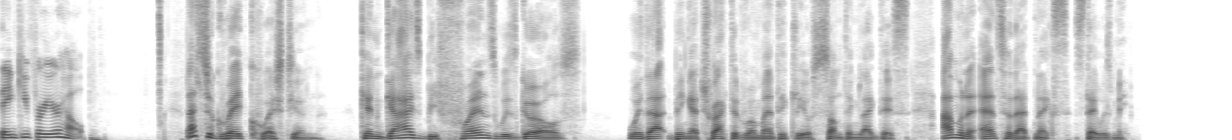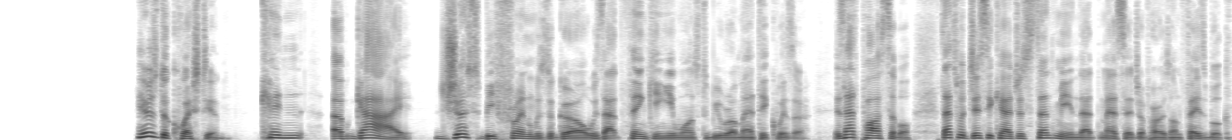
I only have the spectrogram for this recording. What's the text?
Thank you for your help. That's a great question. Can guys be friends with girls without being attracted romantically or something like this? I'm going to answer that next. Stay with me. Here's the question Can a guy just be friend with a girl without thinking he wants to be romantic with her? Is that possible? That's what Jessica just sent me in that message of hers on Facebook.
